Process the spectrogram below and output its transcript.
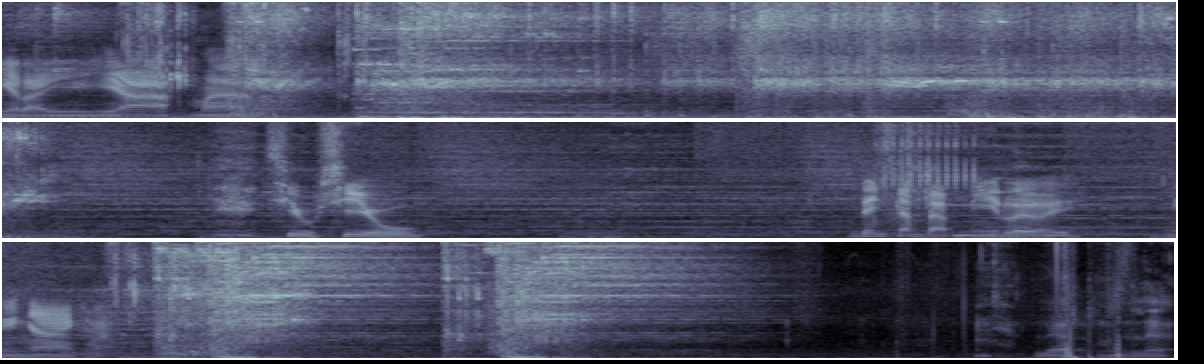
ม่มีอะไรยากมาก ชิวๆเล่นกันแบบนี้เลย ง่ายๆค่ะ เลอะมันเลอะ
